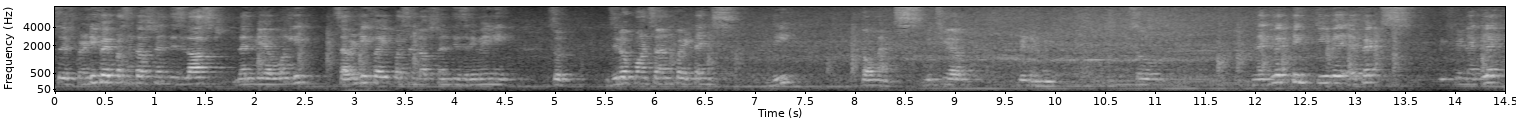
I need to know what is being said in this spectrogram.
So if 25% of strength is lost, then we have only 75% of strength is remaining. So 0.75 times the tau max, which we have determined. So neglecting keyway effects, if we neglect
